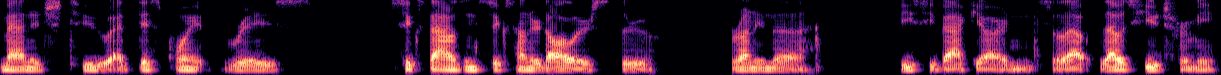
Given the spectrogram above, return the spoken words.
managed to at this point raise six thousand six hundred dollars through running the BC backyard, and so that that was huge for me.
